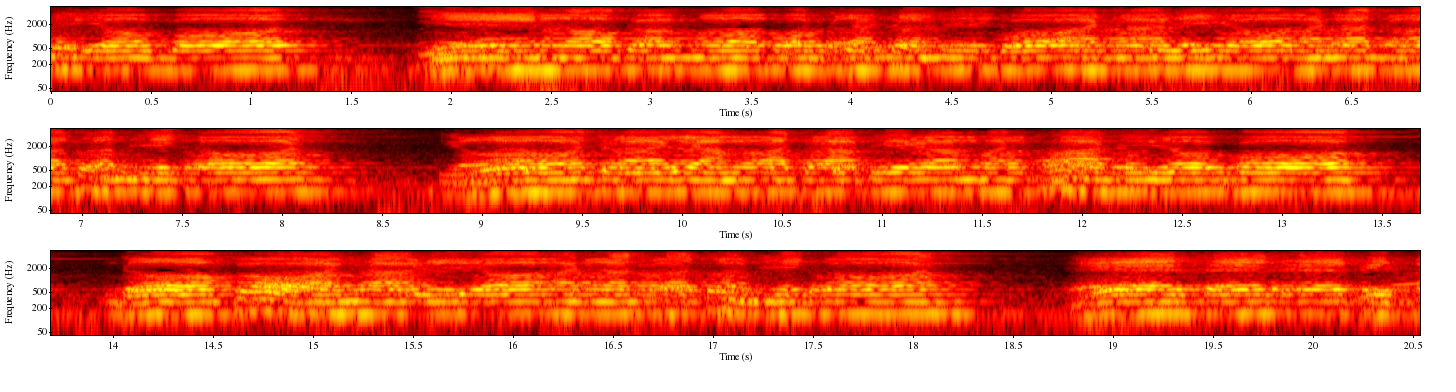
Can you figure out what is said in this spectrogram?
นิโยโบยิโนกัมโมปุจจันนิโกอนาลิโยอนัตตสันนิโกโยจายังอัตตาปิรามัทธานุโยโกโดโกอนาลิโยอนัตตสันนิโก เอเตเตปิภิก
